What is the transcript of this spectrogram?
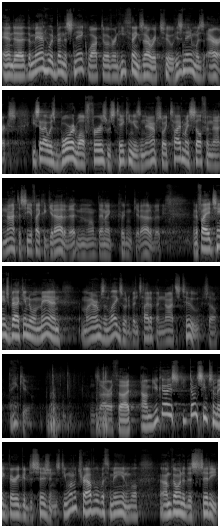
And uh, the man who had been the snake walked over, and he thanked Zara too. His name was Arix. He said, I was bored while Furs was taking his nap, so I tied myself in that knot to see if I could get out of it. And well, then I couldn't get out of it. And if I had changed back into a man, my arms and legs would have been tied up in knots too. So thank you. And Zara thought, um, You guys, you don't seem to make very good decisions. Do you want to travel with me? And we'll, I'm going to this city.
